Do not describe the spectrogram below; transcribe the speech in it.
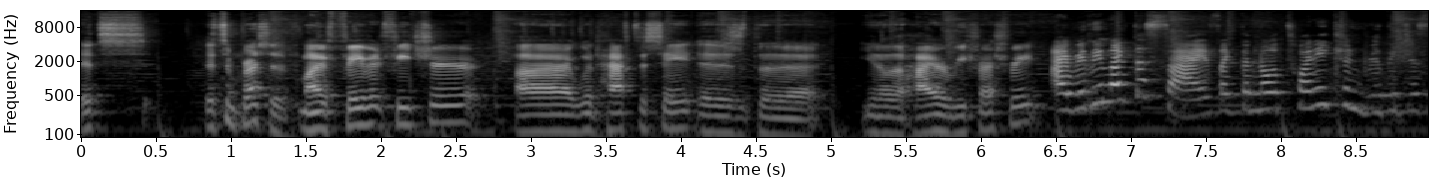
it's it's impressive. My favorite feature, I would have to say, is the you know the higher refresh rate. I really like the size. Like the Note 20 can really just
